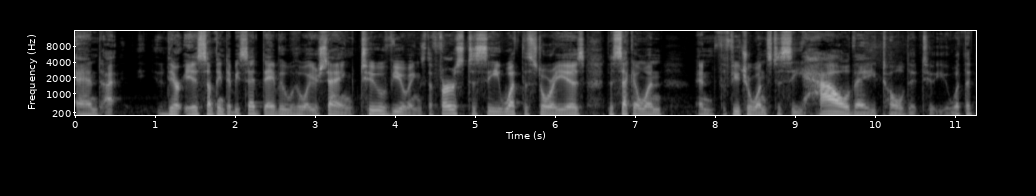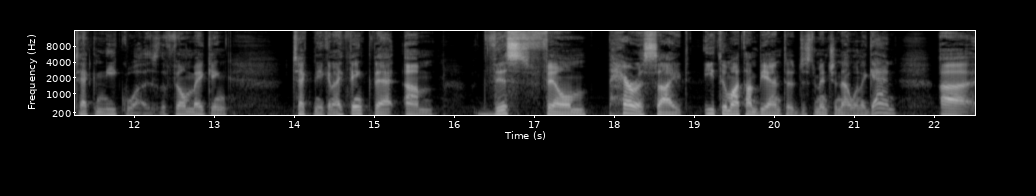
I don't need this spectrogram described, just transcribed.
and I, there is something to be said, David, with what you're saying. Two viewings: the first to see what the story is, the second one, and the future ones to see how they told it to you, what the technique was, the filmmaking technique. And I think that um, this film, Parasite, Y tu to just mention that one again, uh,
